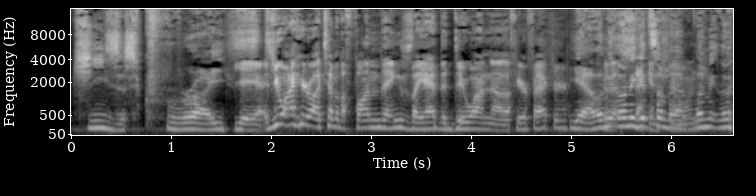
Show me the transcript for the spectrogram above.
Jesus Christ. Yeah, yeah. Do you want to hear like some of the fun things they had to do on uh, Fear Factor? Yeah, let me let me get some of challenge? them. Let me,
